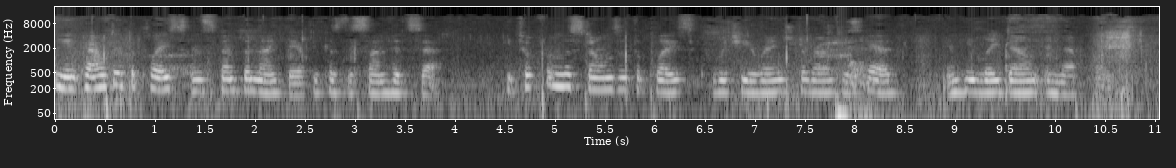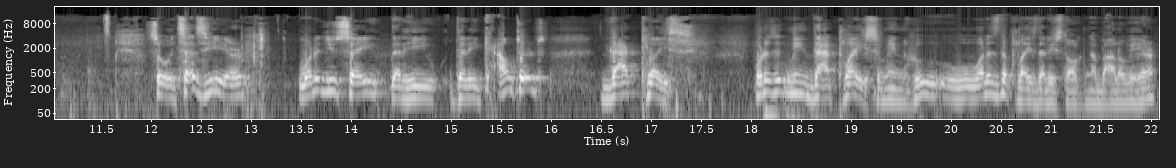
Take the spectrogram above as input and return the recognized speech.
He encountered the place and spent the night there because the sun had set. He took from the stones of the place which he arranged around his head, and he lay down in that place. So it says here, what did you say that he that he countered that place? What does it mean that place? I mean, who? What is the place that he's talking about over here?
